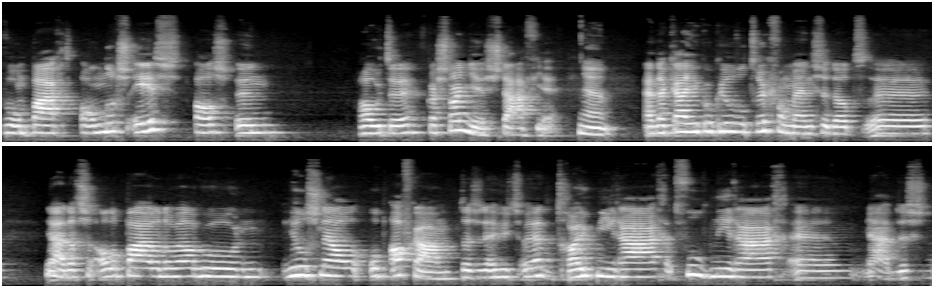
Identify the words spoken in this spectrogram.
voor een paard anders is als een houten kastanjestaafje. Ja. En daar krijg ik ook heel veel terug van mensen dat, eh, ja, dat ze alle paarden er wel gewoon heel snel op afgaan. Dus het, eh, ruikt niet raar, het voelt niet raar. Ehm, ja, dus,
